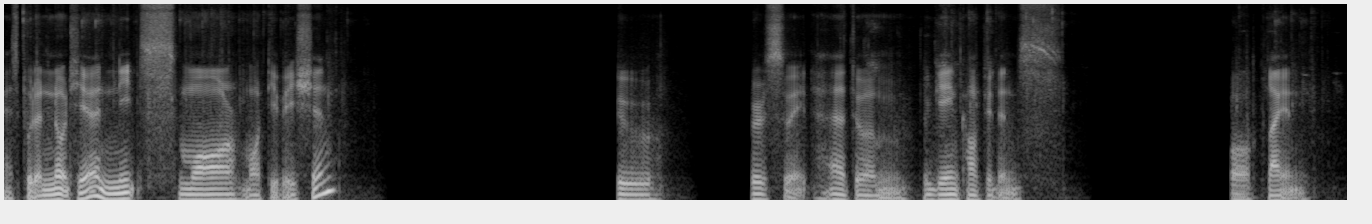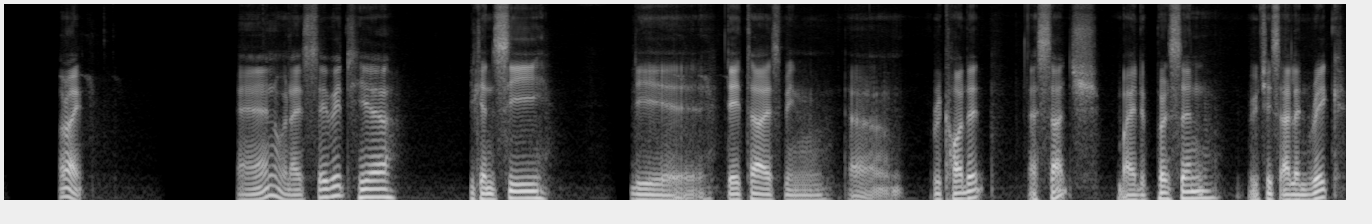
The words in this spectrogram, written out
let's put a note here needs more motivation to persuade, uh, to, um, to gain confidence for client. All right. And when I save it here, you can see the data has been um, recorded as such by the person, which is Alan Rick,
